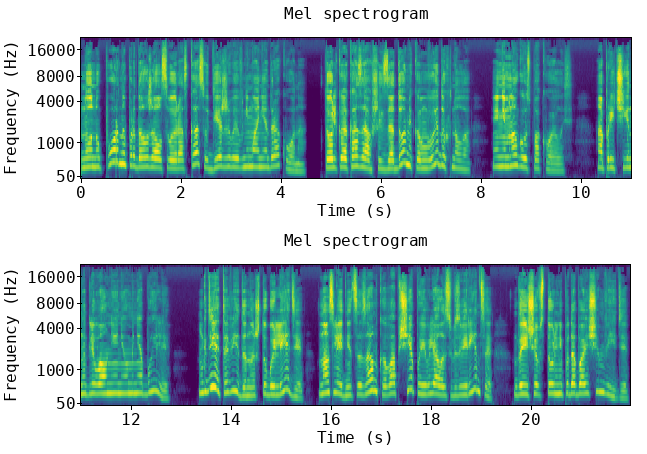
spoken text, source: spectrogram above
но он упорно продолжал свой рассказ, удерживая внимание дракона. Только оказавшись за домиком, выдохнула и немного успокоилась. А причины для волнения у меня были. Где это видано, чтобы леди, наследница замка, вообще появлялась в зверинце, да еще в столь неподобающем виде?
